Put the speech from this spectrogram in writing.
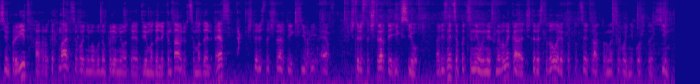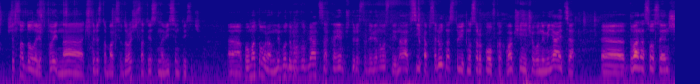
Всім привіт, Агротехнар. Сьогодні ми будемо порівнювати дві моделі кентаврів. Це модель S 404 XU і F 404 XU. Різниця по ціні у них невелика 400 доларів. Тобто цей трактор на сьогодні коштує 7600 доларів, той на 400 баксів дорожче, соответственно 8 тисяч. Е, По моторам не будемо углублятися. КМ 490 на всіх абсолютно стоїть на 40-ках, взагалі нічого не міняється. Е, Два насоси НШ,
